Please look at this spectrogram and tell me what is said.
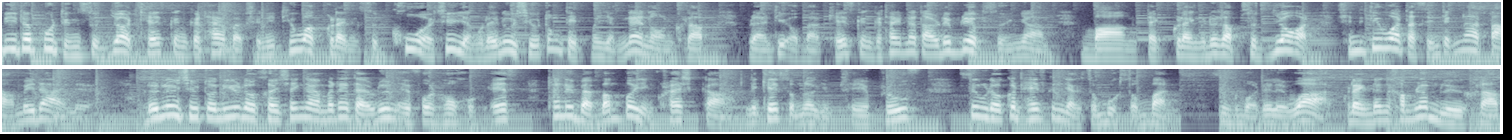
นี่ถ้าพูดถึงสุดยอดเคสกันกระแทกแบบชนิดที่ว่าแกร่งสุดขั้วชื่ออย่าง Reno Shield ต้องติดมาอย่างแน่นอนครับ แบรนด์ที่ออกแบบเคสกันกระแทกหน้าตาเรียบๆสวยงาม บางแต่แกร่งระดับสุดยอด ชนิดที่ว่าตัดสินจากหน้าตาไม่ได้เลย Reno Shield ตัวนี้เราเคยใช้งานมาตั้งแต่รุ่น iPhone 6 6s ทั้งในแบบบัมเปอร์อย่าง Crash Guard และเคสสำรองอย่าง Playproof ซึ่งเราก็เทสกันอย่างสมบุกสมบัน ซึ่งก็บอกได้เลยว่าแกร่งดังคำร่ำลือครับ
